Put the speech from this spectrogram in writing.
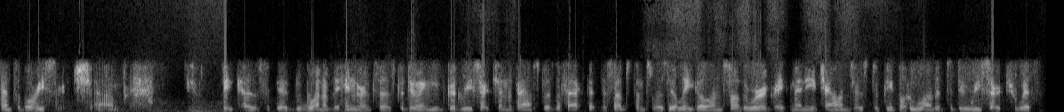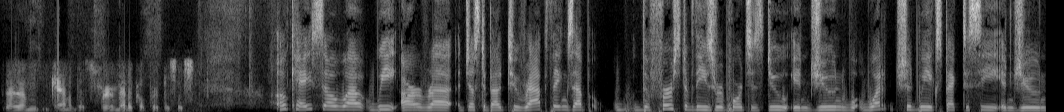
sensible research. Um, because it, one of the hindrances to doing good research in the past was the fact that the substance was illegal, and so there were a great many challenges to people who wanted to do research with um, cannabis for medical purposes. Okay, so uh, we are uh, just about to wrap things up. The first of these reports is due in June. What should we expect to see in June,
